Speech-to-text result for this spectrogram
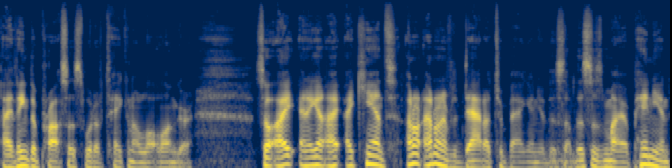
I think the process would have taken a lot longer. So I and again I, I can't I don't I don't have the data to back any of this up. This is my opinion.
